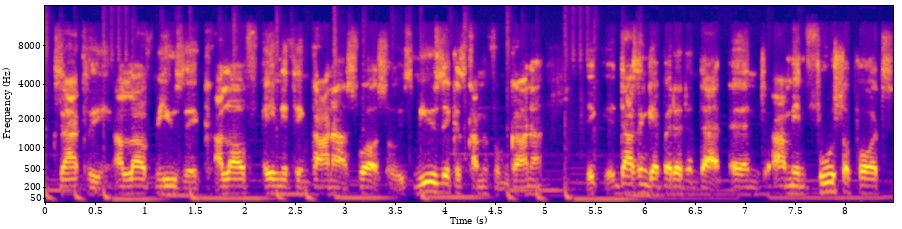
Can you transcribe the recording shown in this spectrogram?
Exactly. I love music. I love anything Ghana as well. So his music is coming from Ghana. It, it doesn't get better than that. And I'm in full support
